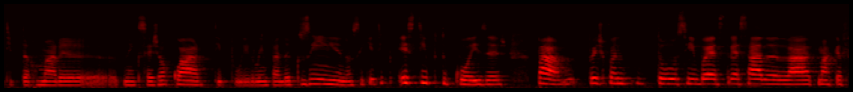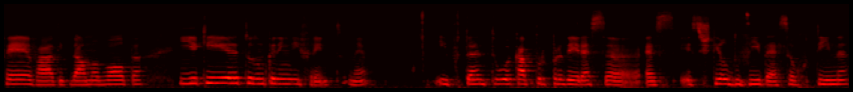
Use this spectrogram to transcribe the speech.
tipo, de arrumar, eh, nem que seja o quarto, tipo, ir limpando a cozinha, não sei o quê, tipo, esse tipo de coisas. Pá, depois quando estou assim bem estressada, vá tomar café, vá tipo dar uma volta e aqui é tudo um bocadinho diferente, né? E portanto acabo por perder essa, esse, esse estilo de vida, essa rotina.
